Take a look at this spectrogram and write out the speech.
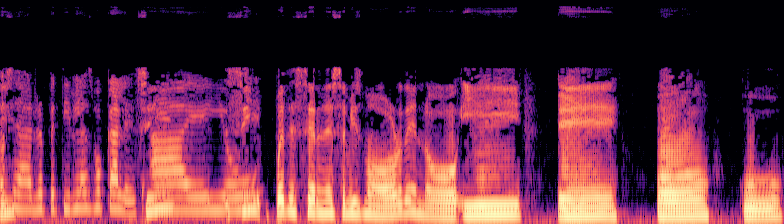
O sea, repetir las vocales. Sí, A, E, O. sí, puede ser en ese mismo orden o I, E, O, U,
